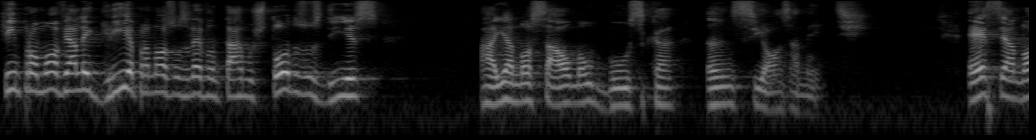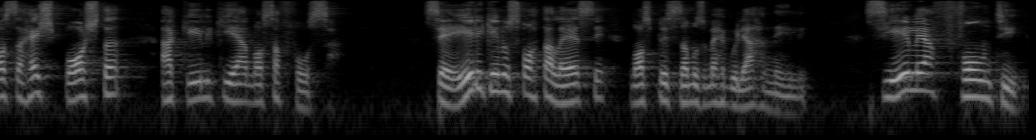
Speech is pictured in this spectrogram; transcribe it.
quem promove alegria para nós nos levantarmos todos os dias, aí a nossa alma o busca ansiosamente. Essa é a nossa resposta aquele que é a nossa força. Se é Ele quem nos fortalece, nós precisamos mergulhar nele. Se Ele é a fonte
